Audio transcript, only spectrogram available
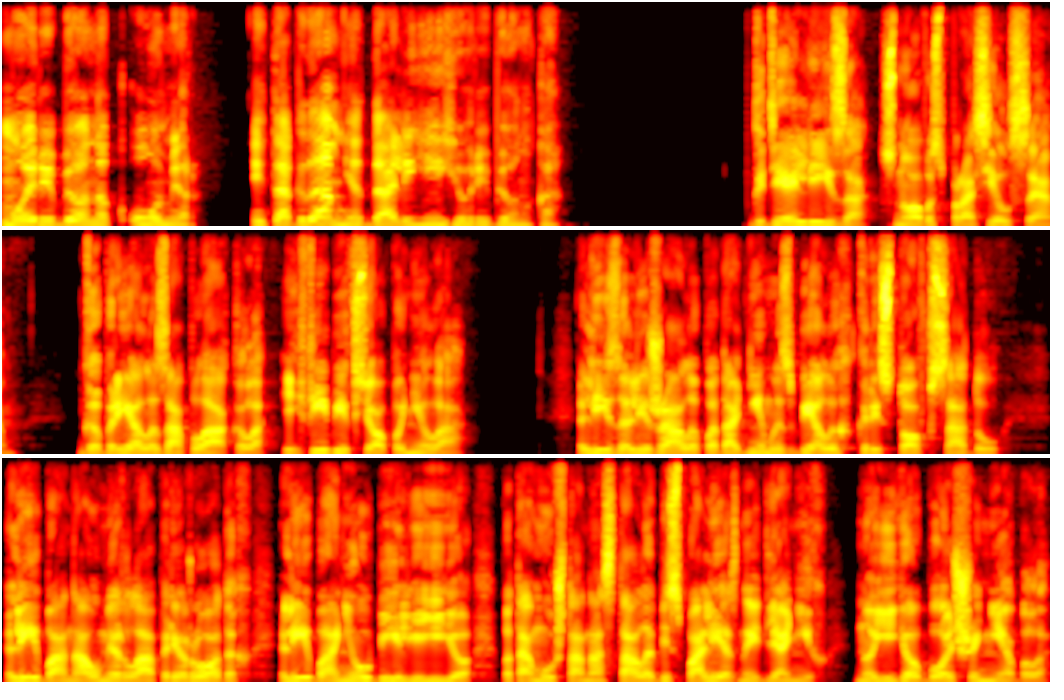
«Мой ребенок умер, и тогда мне дали ее ребенка». «Где Лиза?» – снова спросил Сэм. Габриэла заплакала, и Фиби все поняла. Лиза лежала под одним из белых крестов в саду. Либо она умерла при родах, либо они убили ее, потому что она стала бесполезной для них, но ее больше не было.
